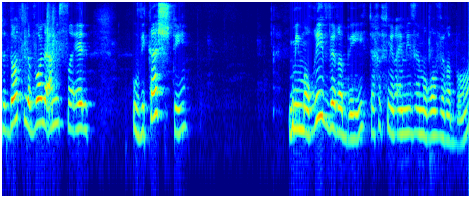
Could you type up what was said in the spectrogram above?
שמתעתדות לבוא לעם ישראל וביקשתי ממורי ורבי, תכף נראה מי זה מורו ורבו,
